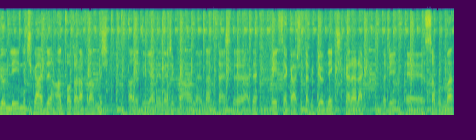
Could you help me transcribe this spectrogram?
gömleğini çıkardığı an fotoğraflanmış. Da dünyanın en acıklı anlarından bir tanesidir herhalde. AIDS'e karşı tabii gömlek çıkararak tabii e, savunma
